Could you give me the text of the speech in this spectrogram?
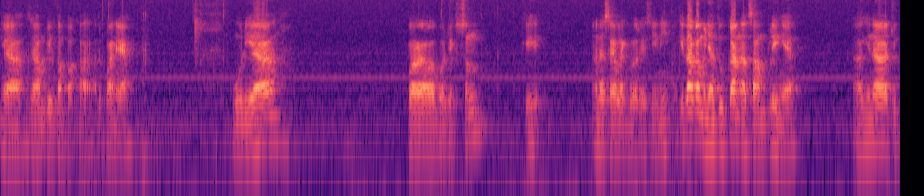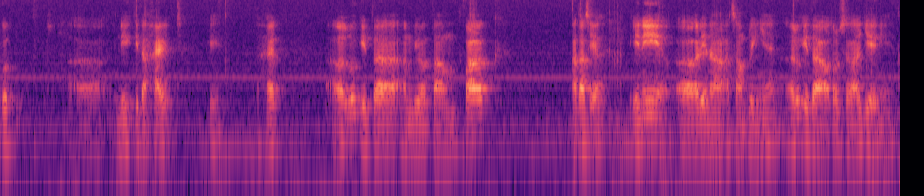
ya saya ambil tampak depan ya. Kemudian para projection oke anda select dari sini. Kita akan menyatukan add sampling ya. Nah, kita cukup uh, ini kita hide oke hide. Lalu kita ambil tampak atas ya. Ini uh, adena add samplingnya. Lalu kita auto sell aja ini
